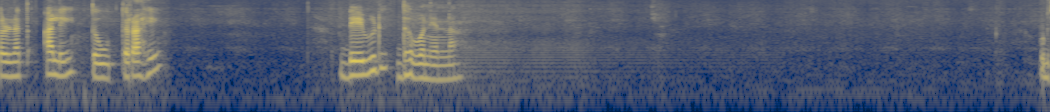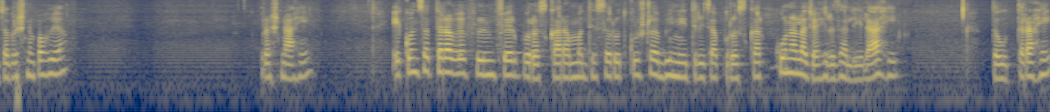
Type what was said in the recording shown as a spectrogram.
करण्यात आले तर उत्तर आहे. डेव्हिड धवन यांना. पुढचा प्रश्न पाहूया. प्रश्न आहे एकोणसत्तराव्या फिल्मफेअर पुरस्कारामध्ये सर्वोत्कृष्ट अभिनेत्रीचा पुरस्कार कोणाला जाहीर झालेला आहे? तर उत्तर आहे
